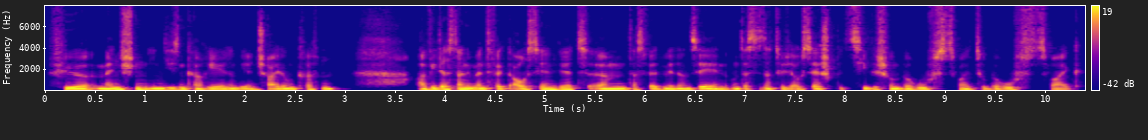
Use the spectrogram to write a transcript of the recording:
für Menschen in diesen Karrieren, die Entscheidungen treffen. Aber wie das dann im Endeffekt aussehen wird, ähm, das werden wir dann sehen. Und das ist natürlich auch sehr spezifisch von Berufszweig zu Berufszweig.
